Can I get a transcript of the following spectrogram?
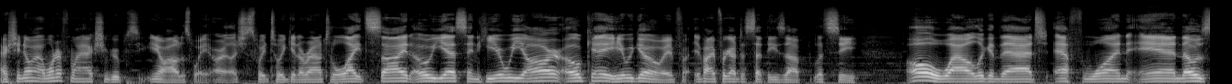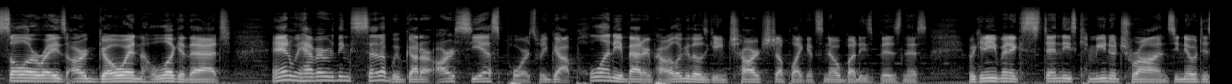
Actually, no, I wonder if my action groups, you know, I'll just wait. All right, let's just wait till we get around to the light side. Oh, yes, and here we are. Okay, here we go. If, if I forgot to set these up, let's see. Oh, wow, look at that. F1, and those solar arrays are going. Look at that. And we have everything set up. We've got our RCS ports. We've got plenty of battery power. Look at those getting charged up like it's nobody's business. We can even extend these Communotrons, you know, to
